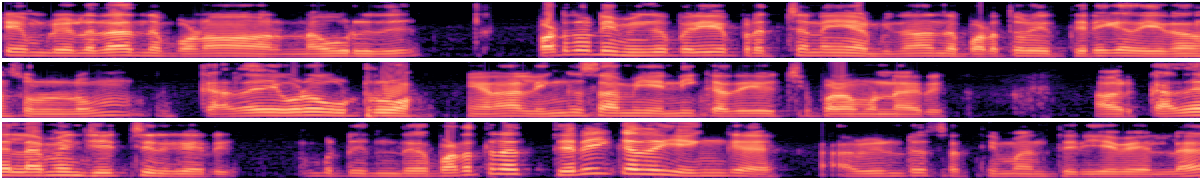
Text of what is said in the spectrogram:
டைம்ல தான் இந்த படம் நவுறுது படத்துடைய மிகப்பெரிய பிரச்சனை அப்படின்னா அந்த படத்துடைய திரைக்கதையை தான் சொல்லணும். கதையை கூட விட்டுருவோம். ஏன்னா லிங்குசாமி என்னி கதையை வச்சு படம் பண்ணார். அவர் கதை எல்லாமே ஜெயிச்சிருக்காரு. பட் இந்த படத்தில் திரைக்கதை எங்கே அப்படின்றது சத்தியமாக தெரியவே இல்லை.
